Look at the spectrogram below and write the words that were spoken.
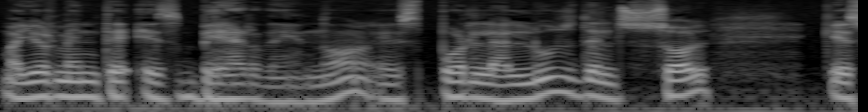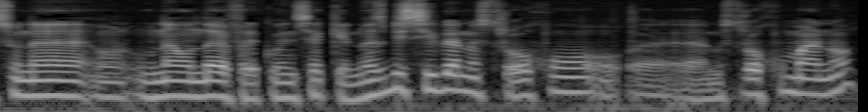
mayormente es verde, ¿no? Es por la luz del sol que es una, una, onda de frecuencia que no es visible a nuestro ojo, a nuestro ojo humano.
